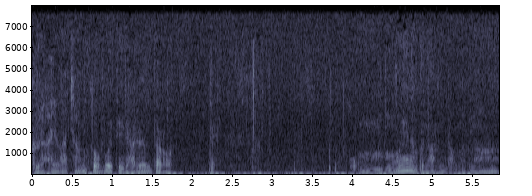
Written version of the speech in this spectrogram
ぐらいはちゃんと覚えていられるだろうって思えなくなるんだもんな。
